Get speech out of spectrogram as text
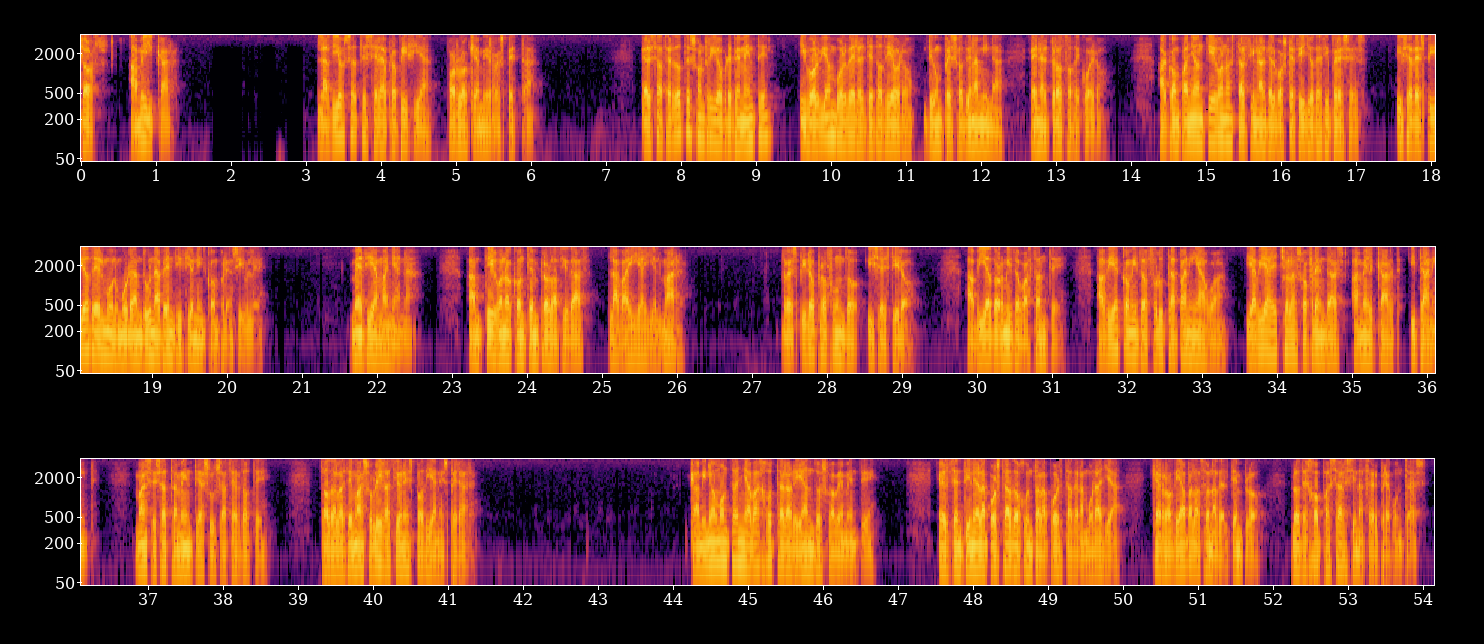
2. Amílcar. La diosa te será propicia, por lo que a mí respecta. El sacerdote sonrió brevemente y volvió a envolver el dedo de oro de un peso de una mina en el trozo de cuero. Acompañó a Antígono hasta el final del bosquecillo de cipreses y se despidió de él murmurando una bendición incomprensible. Media mañana. Antígono contempló la ciudad, la bahía y el mar. Respiró profundo y se estiró. Había dormido bastante, había comido fruta, pan y agua, y había hecho las ofrendas a Melkart y Tanit, más exactamente a su sacerdote. Todas las demás obligaciones podían esperar. Caminó montaña abajo tarareando suavemente. El centinela apostado junto a la puerta de la muralla, que rodeaba la zona del templo, lo dejó pasar sin hacer preguntas.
